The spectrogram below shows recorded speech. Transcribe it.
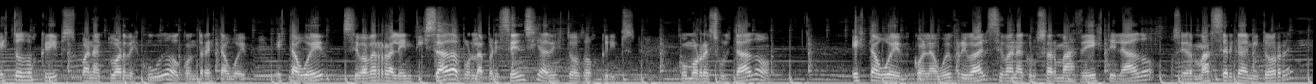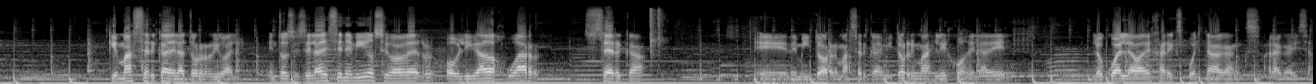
Estos dos creeps van a actuar de escudo contra esta web. Esta web se va a ver ralentizada por la presencia de estos dos creeps. Como resultado, esta web con la web rival se van a cruzar más de este lado, o sea, más cerca de mi torre, que más cerca de la torre rival. Entonces el ADC enemigo se va a ver obligado a jugar cerca eh, de mi torre, más cerca de mi torre y más lejos de la de él. Lo cual la va a dejar expuesta a ganks, a la cabeza.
